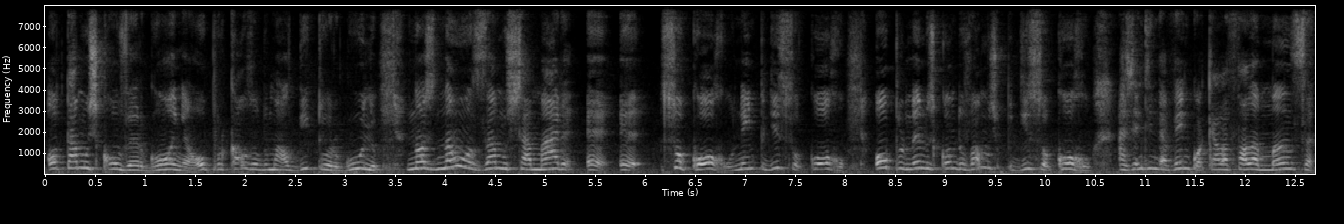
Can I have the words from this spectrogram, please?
ou estamos com vergonha ou por causa do maldito orgulho, nós não ousamos chamar. Eh, eh, socorro, nem pedir socorro, ou pelo menos quando vamos pedir socorro, a gente ainda vem com aquela fala mansa,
